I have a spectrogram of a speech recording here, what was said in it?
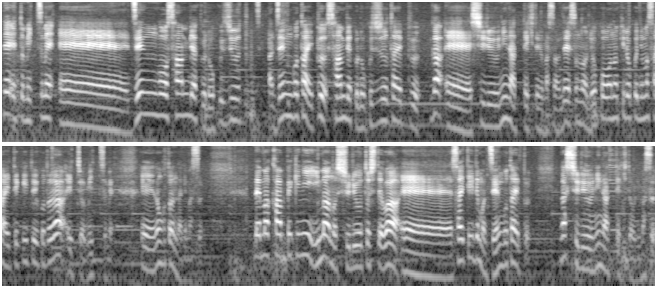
でえっと、3つ目、えー、前後360前後タイプ360タイプが、えー、主流になってきておりますのでその旅行の記録にも最適ということが一応3つ目、えー、のことになります。で、まあ、完璧に今の主流としては、えー、最低でも前後タイプが主流になってきております。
